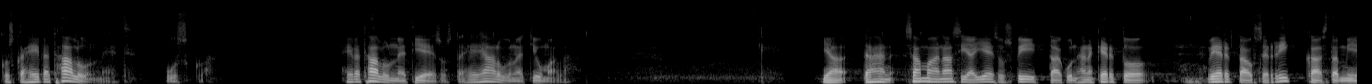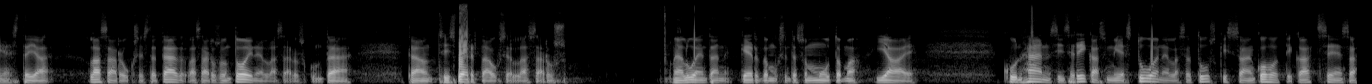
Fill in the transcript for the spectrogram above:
Koska he eivät halunneet uskoa. He eivät halunneet Jeesusta, he eivät halunneet Jumalaa. Ja tähän samaan asiaan Jeesus viittaa, kun hän kertoo vertauksen rikkaasta miehestä ja Lasaruksesta. Tämä Lasarus on toinen Lasarus kuin tämä. Tämä on siis vertauksen Lasarus. Mä luen tämän kertomuksen, tässä on muutama jae. Kun hän, siis rikas mies Tuonellassa tuskissaan kohotti katseensa,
